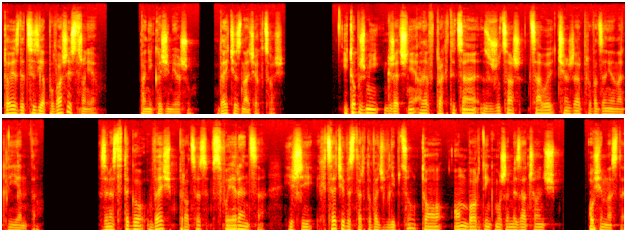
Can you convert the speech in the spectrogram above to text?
to jest decyzja po waszej stronie, panie Kazimierzu, dajcie znać jak coś. I to brzmi grzecznie, ale w praktyce zrzucasz cały ciężar prowadzenia na klienta. Zamiast tego weź proces w swoje ręce. Jeśli chcecie wystartować w lipcu, to onboarding możemy zacząć 18.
